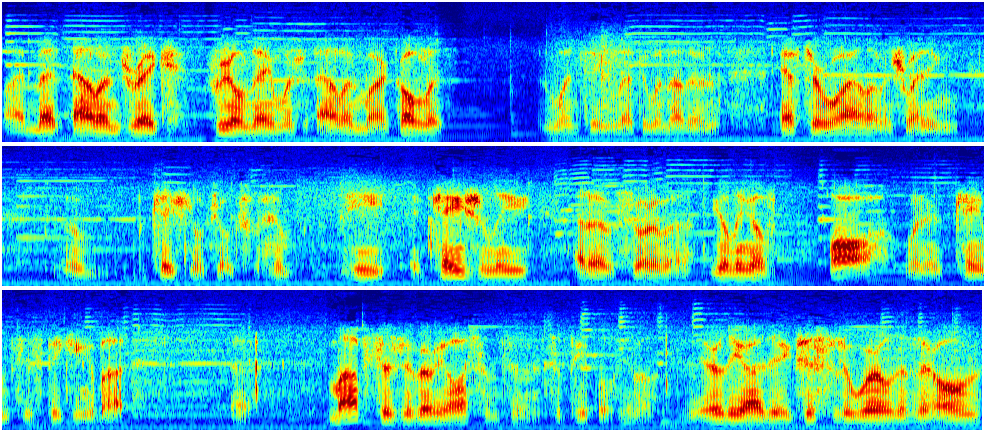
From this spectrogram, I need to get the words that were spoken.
I met Alan Drake. His real name was Alan Margolis. And one thing led to another. After a while, I was writing um, occasional jokes for him. He occasionally had a sort of a feeling of awe when it came to speaking about uh, mobsters are very awesome to, to people, you know. There they are, they exist in a world of their own.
